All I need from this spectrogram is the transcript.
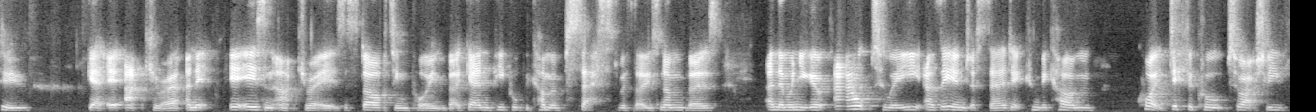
to get it accurate and it, it isn't accurate. It's a starting point. But again, people become obsessed with those numbers. And then when you go out to eat, as Ian just said, it can become quite difficult to actually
